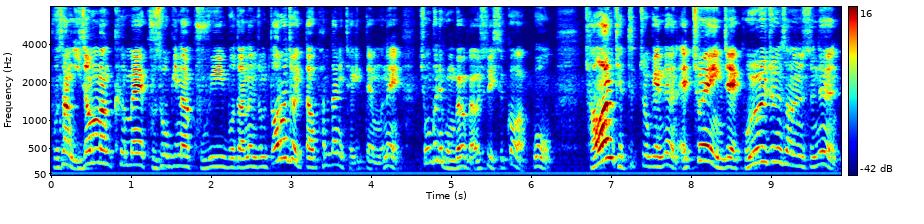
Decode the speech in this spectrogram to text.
부상 이전만큼의 구속이나 구위보다는 좀 떨어져 있다고 판단이 되기 때문에 충분히 공백을 메울 수 있을 것 같고 좌완 게트 쪽에는 애초에 이제 고효준 선수는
